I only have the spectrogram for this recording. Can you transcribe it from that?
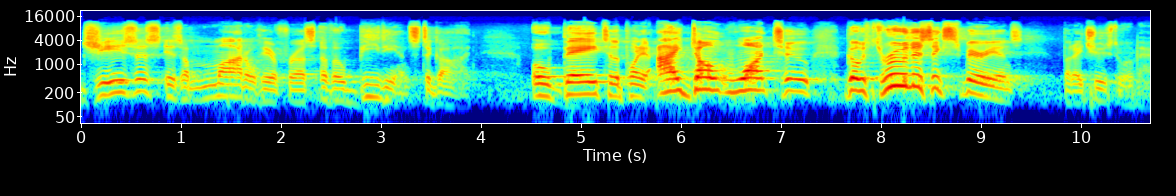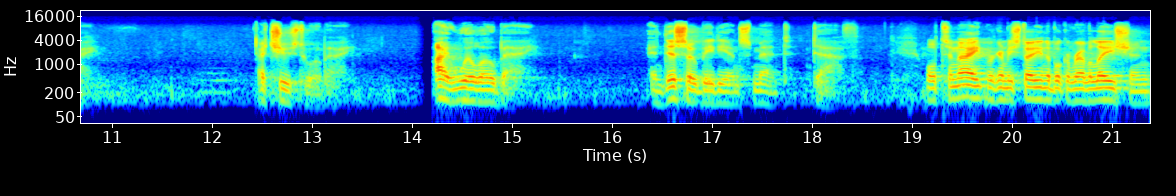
Jesus is a model here for us of obedience to God. Obey to the point of, I don't want to go through this experience, but I choose to obey. I choose to obey. I will obey and disobedience meant death. Well, tonight we're going to be studying the book of Revelation,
